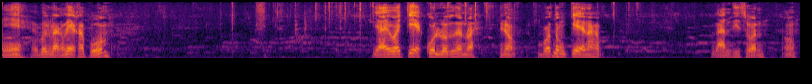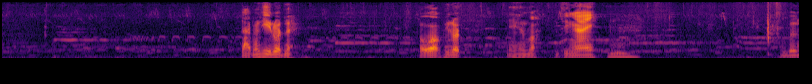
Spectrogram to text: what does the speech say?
นี่เบิ้องหลังแรกครับผมยายว่าแก้ก้นรถทันวะพี่น้องบ่ต้องแก้นะครับหลานที่สวนอ๋อจากบางที่รถนะเอาออกพี่รถนี่เห็นบ่มันสิง่ายเบิ้ง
